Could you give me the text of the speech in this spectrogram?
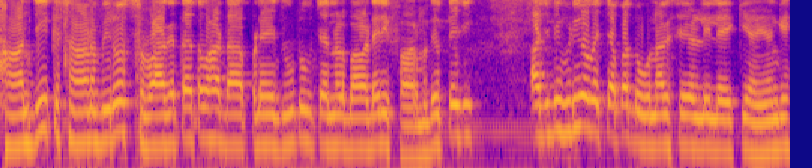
ਹਾਂਜੀ ਕਿਸਾਨ ਵੀਰੋ ਸਵਾਗਤ ਹੈ ਤੁਹਾਡਾ ਆਪਣੇ YouTube channel Bawa dairy farm ਦੇ ਉੱਤੇ ਜੀ। ਅੱਜ ਦੀ ਵੀਡੀਓ ਵਿੱਚ ਆਪਾਂ ਦੋ ਨਗ ਸੇਲ ਲਈ ਲੈ ਕੇ ਆਏ ਆਂਗੇ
